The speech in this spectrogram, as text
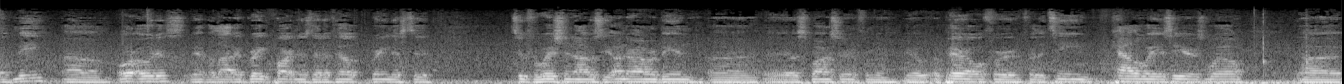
of me um, or Otis. We have a lot of great partners that have helped bring this to to fruition. Obviously, Under Armour being uh, a sponsor from you know apparel for, for the team. Callaway is here as well. Uh,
